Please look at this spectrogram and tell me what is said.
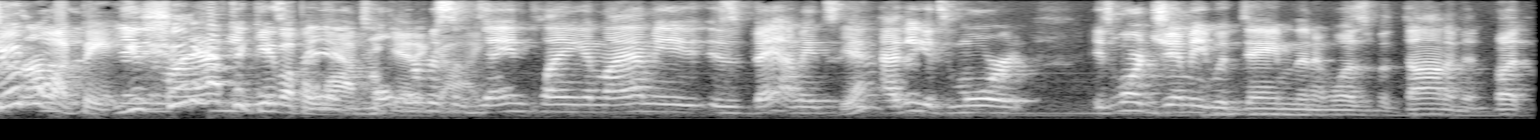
You should want Bam. You should have to give up Bam. a lot to the whole purpose of Dame playing in Miami is Bam. I mean, yeah. I think it's more it's more Jimmy with Dame than it was with Donovan, but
